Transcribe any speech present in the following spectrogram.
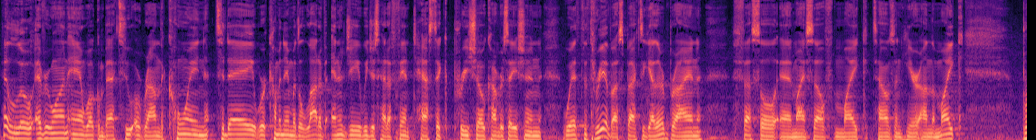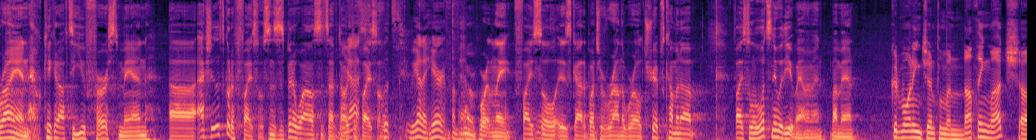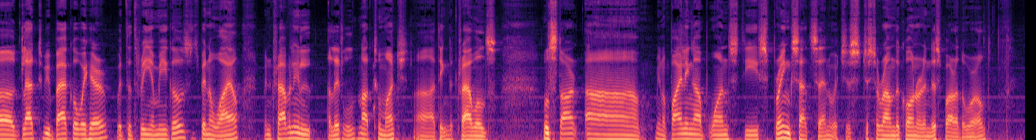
Hello, everyone, and welcome back to Around the Coin. Today, we're coming in with a lot of energy. We just had a fantastic pre show conversation with the three of us back together Brian Faisal and myself, Mike Townsend, here on the mic. Brian, we'll kick it off to you first, man. Uh, actually, let's go to Faisal since it's been a while since I've talked yes, to Faisal. we got to hear from him. More importantly, Faisal has got a bunch of around the world trips coming up. Faisal, what's new with you, man? My man, my man. Good morning, gentlemen. Nothing much. Uh, glad to be back over here with the three amigos. It's been a while. Been traveling a little, not too much. Uh, I think the travels will start, uh, you know, piling up once the spring sets in, which is just around the corner in this part of the world.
